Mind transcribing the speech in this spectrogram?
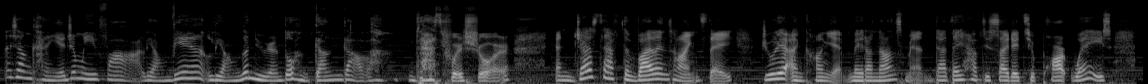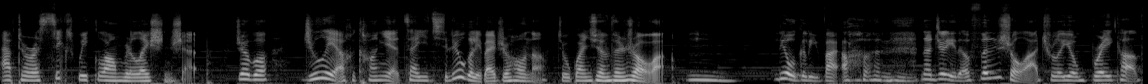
Yeah，那像侃爷这么一发啊，两边两个女人都很尴尬吧？That's for sure. And just after Valentine's Day, Julia and Kanye made an announcement that they have decided to part ways after a six-week-long relationship. 这不。Julia 和康也在一起六个礼拜之后呢，就官宣分手了。嗯，六个礼拜啊。那这里的分手啊，除了用 break up，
